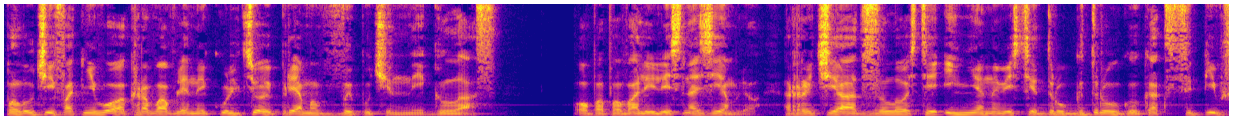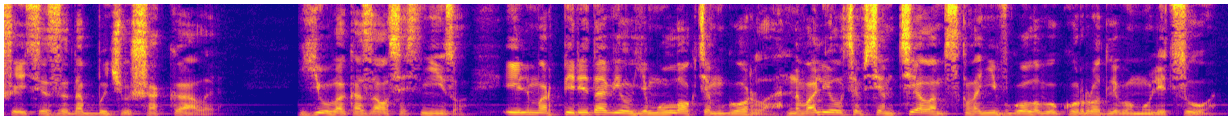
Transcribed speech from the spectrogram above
получив от него окровавленный культей прямо в выпученный глаз. Оба повалились на землю, рыча от злости и ненависти друг к другу, как сцепившиеся за добычу шакалы. Юл оказался снизу. Ильмар передавил ему локтем горло, навалился всем телом, склонив голову к уродливому лицу –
